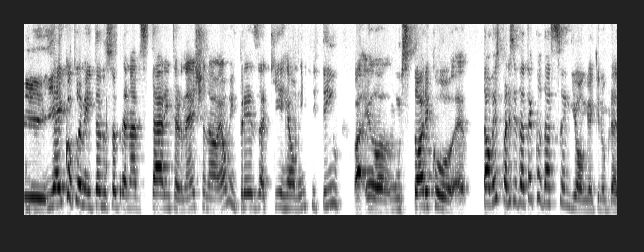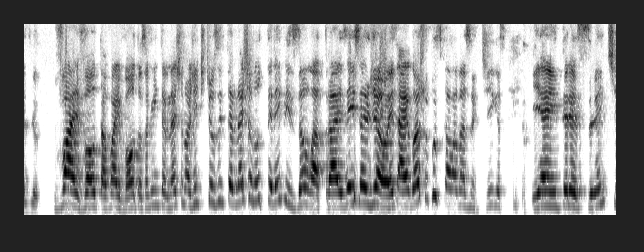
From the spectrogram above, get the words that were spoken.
E, e, aí, complementando sobre a Navistar International, é uma empresa que realmente tem um histórico é, Talvez parecido até com o da Sangyong aqui no Brasil. Vai, volta, vai, volta. Só que a International, a gente tinha os International televisão lá atrás. Ei, Sérgio, agora foi buscar lá nas antigas. E é interessante,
